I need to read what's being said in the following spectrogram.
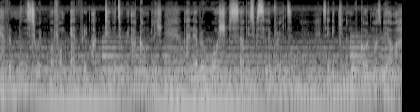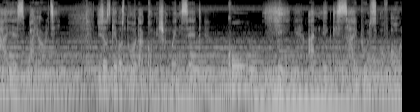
every ministry we perform, every activity we accomplish, and every worship service we celebrate. See, the kingdom of God must be our highest priority. Jesus gave us no other commission when he said, Go ye and make disciples of all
